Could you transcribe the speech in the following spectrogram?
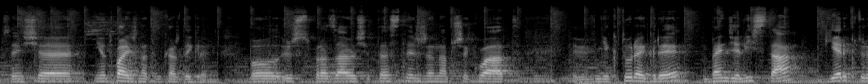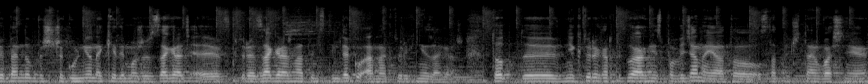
W sensie nie odpalisz na tym każdej gry, bo już sprawdzały się testy, że na przykład w niektóre gry będzie lista gier, które będą wyszczególnione, kiedy możesz zagrać, e, w które zagrasz na tym Steam Decku, a na których nie zagrasz. To y, w niektórych artykułach nie jest powiedziane, ja to ostatnio czytałem właśnie,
